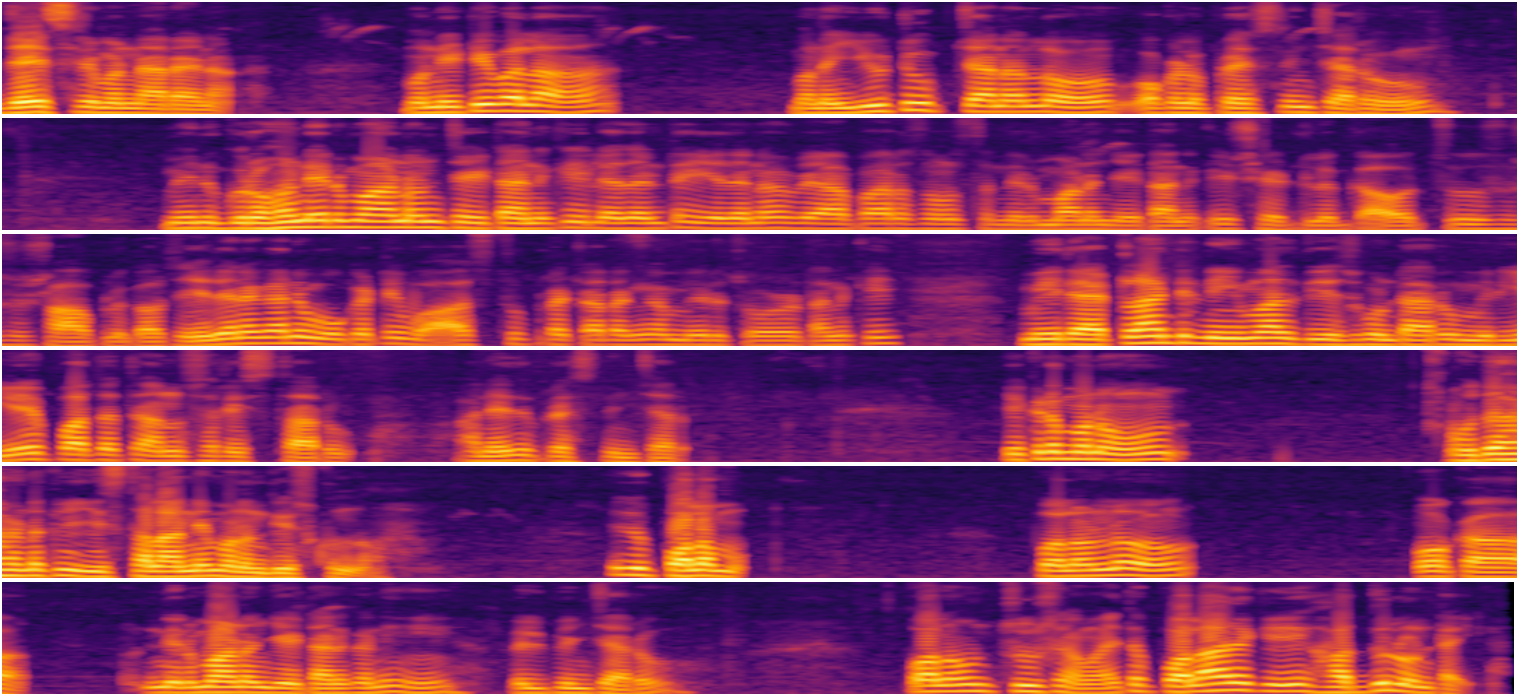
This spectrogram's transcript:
జై శ్రీమన్నారాయణ. మొన్న ఇటీవల మన యూట్యూబ్ ఛానల్లో ఒకళ్ళు ప్రశ్నించారు మీరు గృహ నిర్మాణం చేయడానికి లేదంటే ఏదైనా వ్యాపార సంస్థ నిర్మాణం చేయడానికి షెడ్లు కావచ్చు షాపులు కావచ్చు ఏదైనా కానీ ఒకటి వాస్తు ప్రకారంగా మీరు చూడటానికి మీరు ఎట్లాంటి నియమాలు తీసుకుంటారు మీరు ఏ పద్ధతి అనుసరిస్తారు అనేది ప్రశ్నించారు. ఇక్కడ మనం ఉదాహరణకు ఈ స్థలాన్ని మనం తీసుకుందాం. ఇది పొలము. పొలంలో ఒక నిర్మాణం చేయడానికని పిలిపించారు. పొలం చూసాము. అయితే పొలానికి హద్దులు ఉంటాయి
